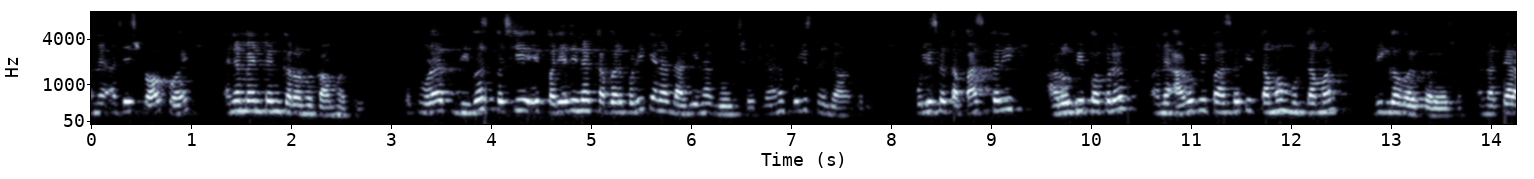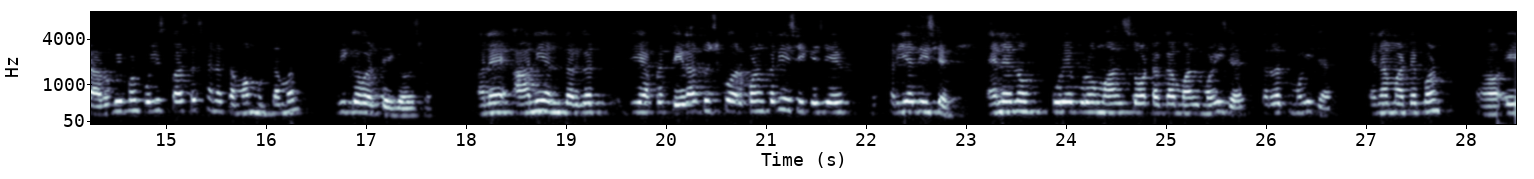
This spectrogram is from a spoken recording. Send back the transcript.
અને આ જે સ્ટોક હોય, એને મેન્ટેન કરવાનું કામ હતું. તો થોડા દિવસ પછી એ ફરિયાદીને ખબર પડી કે એના દાગીના ગુમ છે, એટલે એણે પોલીસને જાણ કરી. પોલીસે તપાસ કરી, આરોપી પકડ્યો અને આરોપી પાસેથી તમામ મુદ્દામાલ રિકવર કર્યો છે. અને અત્યારે આરોપી પણ પોલીસ પાસે છે અને તમામ મુદ્દામાલ રિકવર થઈ ગયો છે. અને આની અંતર્ગત જે આપણે તેરા તુજકો અર્પણ કરીએ છીએ કે જે ફરિયાદી છે, એને એનો પૂરેપૂરો માલ સો ટકા માલ મળી જાય, તરત મળી જાય. એના માટે પણ એ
